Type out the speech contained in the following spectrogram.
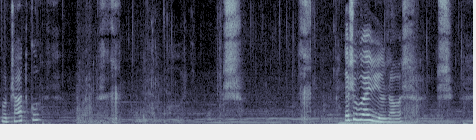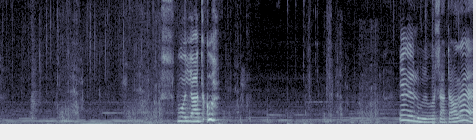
Спочатку. Я ще вивію зараз. Спочатку. Я не люблю висати, але.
